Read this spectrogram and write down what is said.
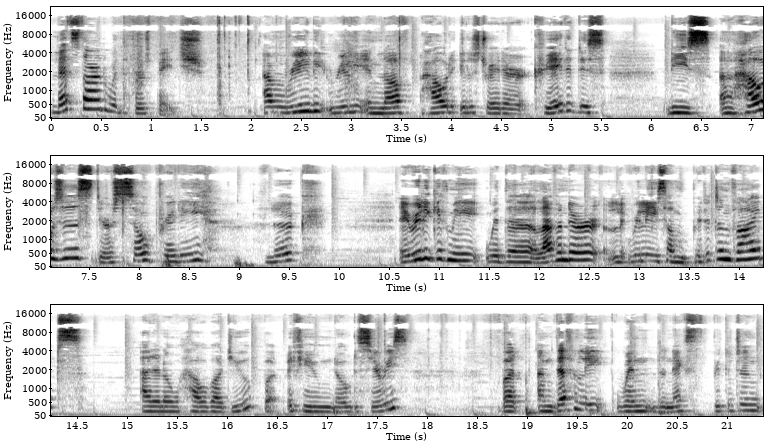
Let's start with the first page. I'm really, really in love how the illustrator created this these uh, houses. They're so pretty. Look. They really give me, with the lavender, really some Bridgerton vibes. I don't know how about you, but if you know the series. But I'm definitely, when the next Bridgerton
